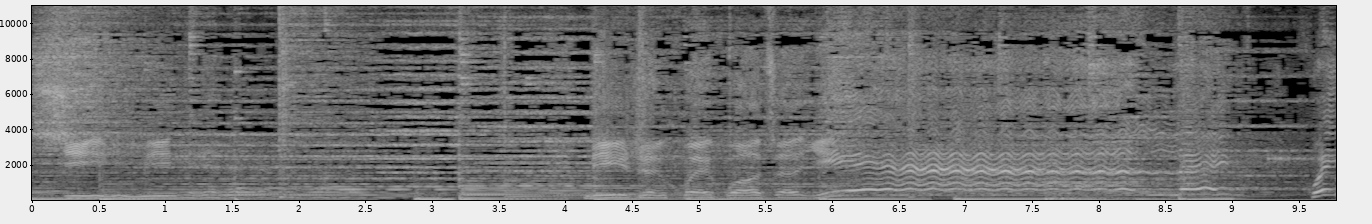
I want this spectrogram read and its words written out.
熄灭。你仍挥霍着眼会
